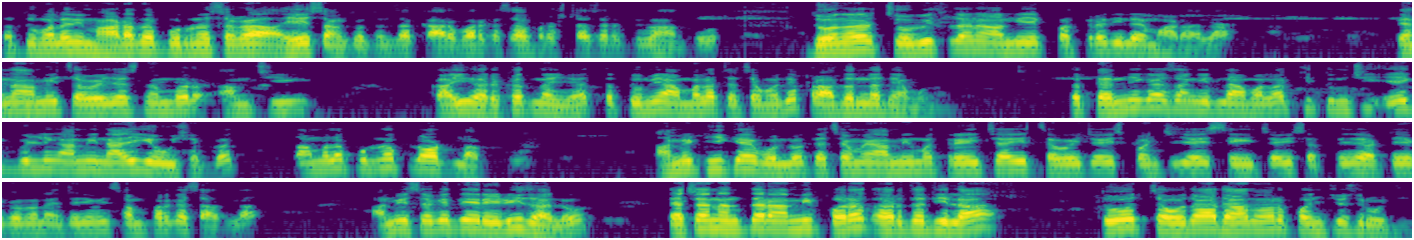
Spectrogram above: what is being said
तर तुम्हाला मी म्हाडाचा पूर्ण सगळा हे सांगतो. त्यांचा कारभार कसा भ्रष्टाचार आहे सांगतो दोन हजार चोवीसला ना आम्ही एक पत्र दिलंय म्हाडाला. त्यांना आम्ही चव्वेचाळीस नंबर आमची काही हरकत नाही आहे. तर तुम्ही आम्हाला त्याच्यामध्ये प्राधान्य द्या म्हणून. तर त्यांनी काय सांगितलं आम्हाला की तुमची एक बिल्डिंग आम्ही नाही घेऊ शकत तर आम्हाला पूर्ण प्लॉट लागतो. आम्ही ठीक आहे बोललो. त्याच्यामुळे आम्ही मग त्रेचाळीस चव्वेचाळीस पंचेचाळीस सेहेचाळीस सत्तेचाळीस अठ्ठेचाळीस यांच्याशी मी संपर्क साधला. आम्ही सगळे ते रेडी झालो. त्याच्यानंतर आम्ही परत अर्ज दिला. तो चौदा दहा नोव्हेंबर पंचवीस रोजी.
